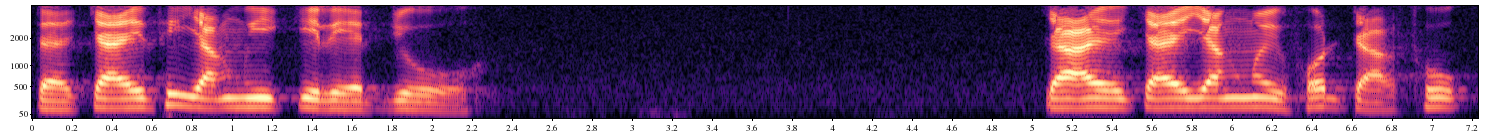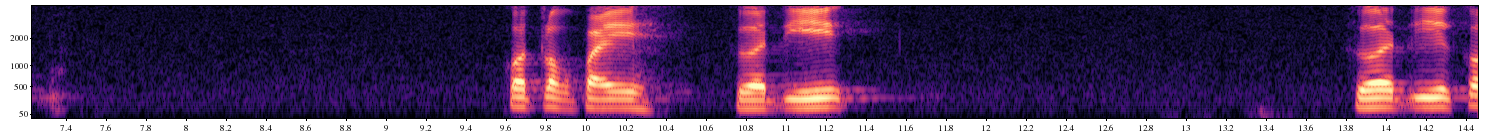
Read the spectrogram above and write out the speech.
แต่ใจที่ยังมีกิเลสอยู่ ใจใจยังไม่พ้นจากทุกข์ ก็ต้องไปเกิดอีก เกิดอีกก็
